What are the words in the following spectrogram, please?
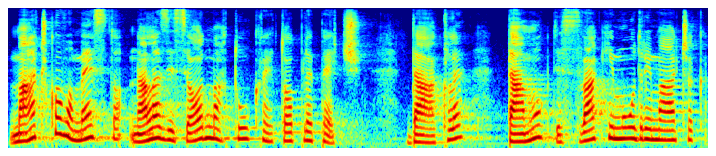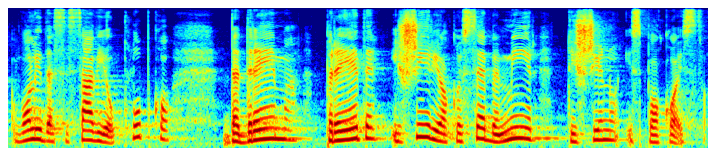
Mačkovo mesto nalazi se odmah tu kraj tople peći. Dakle, tamo gdje svaki mudri mačak voli da se savije u klupko, da drema, prede i širi oko sebe mir, tišinu i spokojstvo.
